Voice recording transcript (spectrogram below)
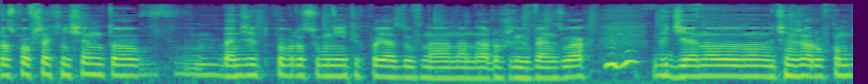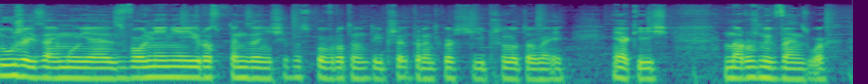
rozpowszechni się, no to będzie po prostu mniej tych pojazdów na, na, na różnych węzłach, mhm. gdzie no, ciężarówką dłużej zajmuje zwolnienie i rozpędzenie się z powrotem tej prędkości przelotowej jakiejś na różnych węzłach.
